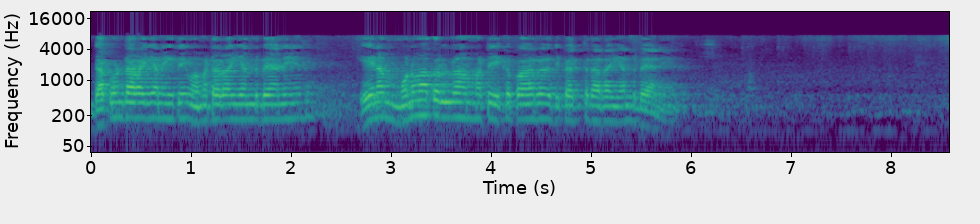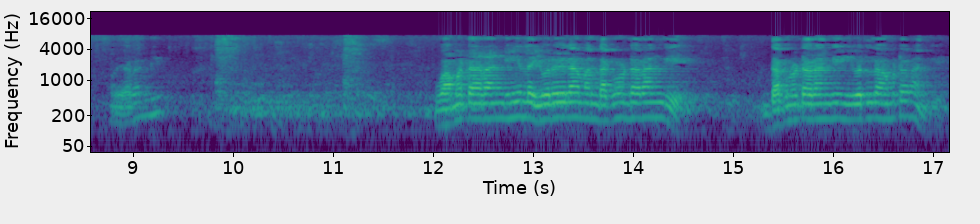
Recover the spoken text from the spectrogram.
දකුණට අරයි යන හිතෙන් වමට අරයි යන්න බෑ නේද? එහෙනම් මොනවා කරුණාම මට එකපාර දෙපැත්තට අරන් යන්න බෑ නේද? ඔය අරන් ගියේ. වමට අරන් ගිහිල්ලා ඉවර වෙලා මම දකුණට අරන් ගියේ. දකුණට අරන් ගිහින් ඉවරලා වමට අරන් ගියේ.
